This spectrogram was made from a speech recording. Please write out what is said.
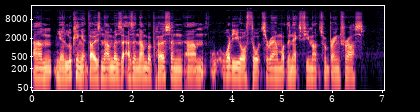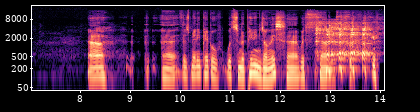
um, you know, looking at those numbers as a number person, um, what are your thoughts around what the next few months will bring for us? Uh, uh, there's many people with some opinions on this. Uh, with um,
